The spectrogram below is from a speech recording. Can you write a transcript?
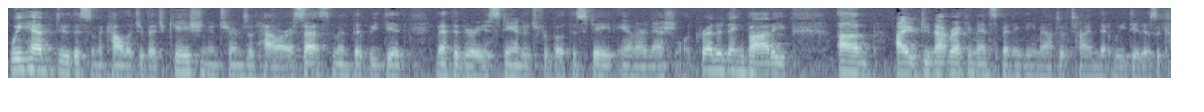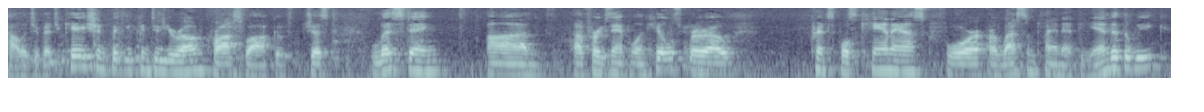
We had to do this in the College of Education in terms of how our assessment that we did met the various standards for both the state and our national accrediting body. Um, I do not recommend spending the amount of time that we did as a College of Education, but you can do your own crosswalk of just listing. Um, uh, for example, in Hillsborough, principals can ask for our lesson plan at the end of the week,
